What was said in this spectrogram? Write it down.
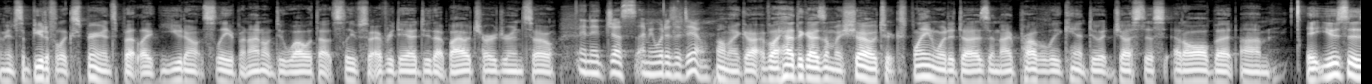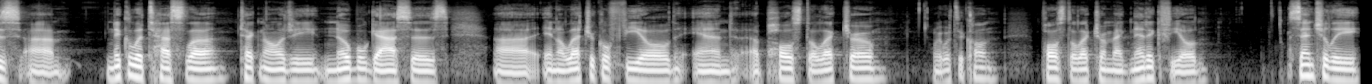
I mean, it's a beautiful experience, but like you don't sleep, and I don't do well without sleep. So every day I do that biocharger, and so And it just, I mean, what does it do? oh my god, well, I had the guys on my show to explain what it does, and I probably can't do it justice at all. But um, it uses um, Nikola Tesla technology, noble gases, uh, an electrical field, and a pulsed electro. Wait, what's it called? Pulsed electromagnetic field. Essentially,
